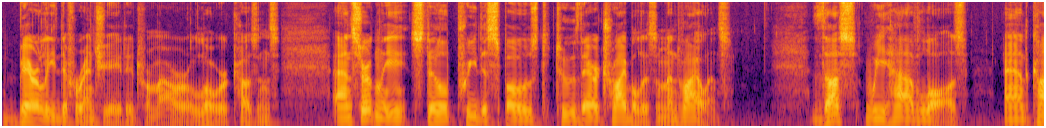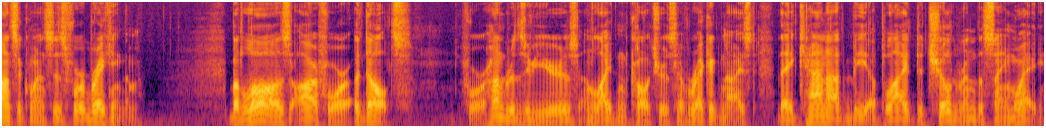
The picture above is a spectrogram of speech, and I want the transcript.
Barely differentiated from our lower cousins and certainly still predisposed to their tribalism and violence. Thus, we have laws and consequences for breaking them. But laws are for adults. For hundreds of years, enlightened cultures have recognized they cannot be applied to children the same way.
